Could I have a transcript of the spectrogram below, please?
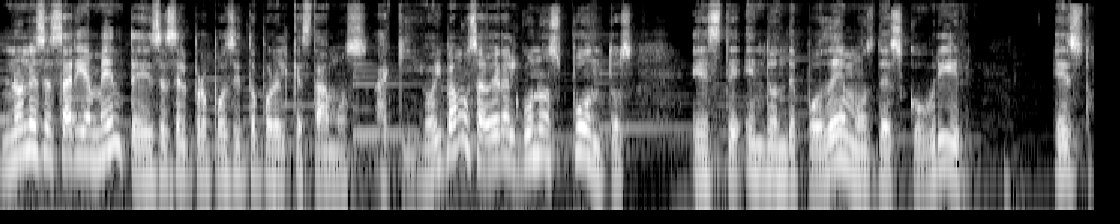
no necesariamente ese es el propósito por el que estamos aquí. Hoy vamos a ver algunos puntos este, en donde podemos descubrir esto.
